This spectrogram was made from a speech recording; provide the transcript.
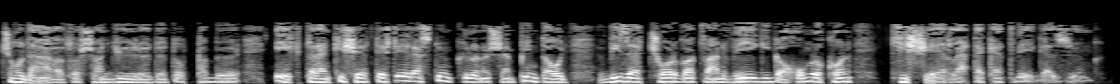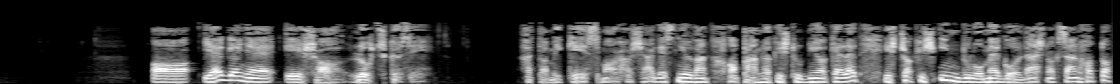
Csodálatosan gyűrődött ott a bőr. Égtelen kísértést éreztünk, különösen Pinta, hogy vizet csorgatván végig a homlokon kísérleteket végezzünk. A jegenye és a luc közé. Hát ami kész marhaság, ezt nyilván apámnak is tudnia kellett, és csak is induló megoldásnak szánhatta,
